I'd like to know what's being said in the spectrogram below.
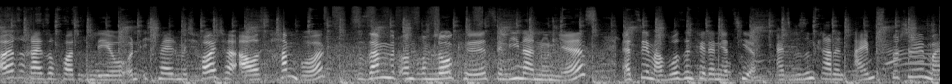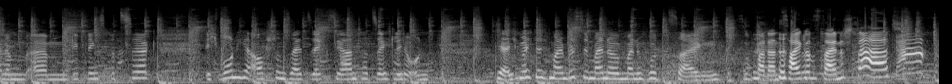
eure Reisereporterin Leo und ich melde mich heute aus Hamburg zusammen mit unserem Local Selina Nunez. Erzähl mal, wo sind wir denn jetzt hier? Also wir sind gerade in Eimsbüttel, meinem ähm, Lieblingsbezirk. Ich wohne hier auch schon seit sechs Jahren tatsächlich und ja, ich möchte euch mal ein bisschen meine, meine Hut zeigen. Super, dann zeig uns deine Stadt. Ja.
